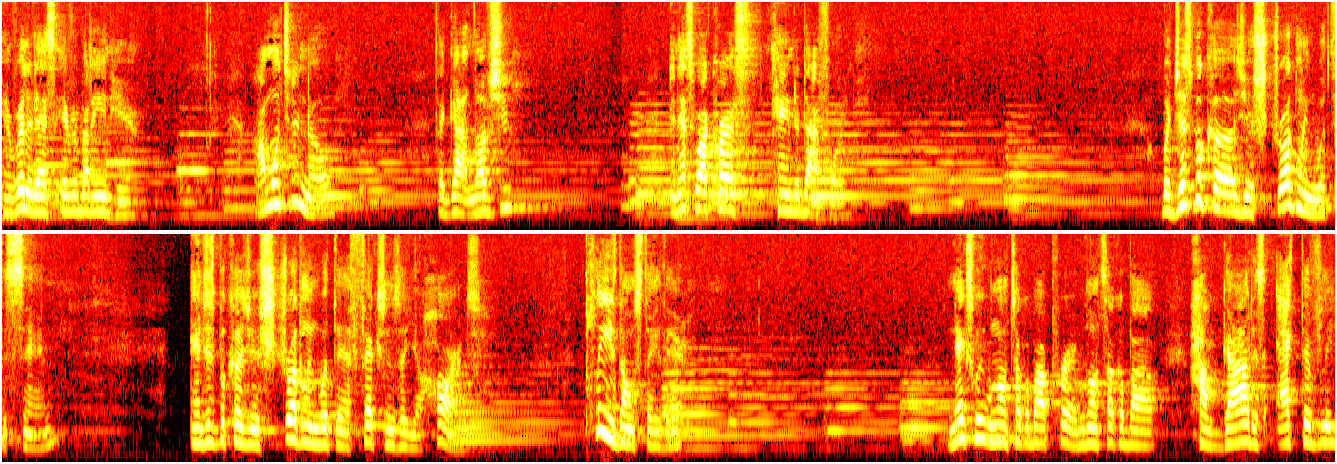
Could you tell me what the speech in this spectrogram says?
And really, that's everybody in here. I want you to know that God loves you, and that's why Christ came to die for you. But just because you're struggling with the sin, and just because you're struggling with the affections of your heart, please don't stay there. Next week, we're going to talk about prayer. We're going to talk about how God is actively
